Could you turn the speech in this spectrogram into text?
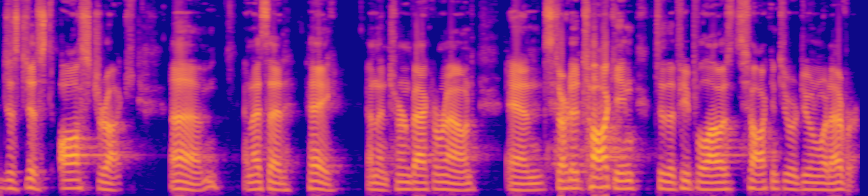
just, just awestruck. Um, and I said, Hey, and then turned back around and started talking to the people I was talking to or doing whatever.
